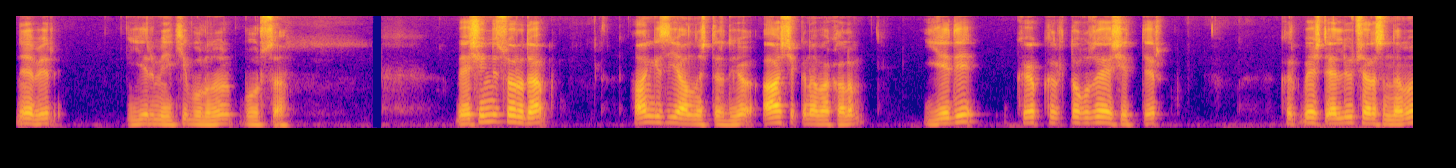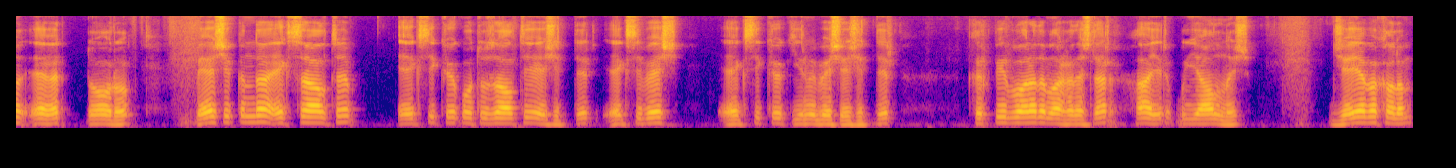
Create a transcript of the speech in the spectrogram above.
Ne bir? 22 bulunur Bursa. Beşinci soruda hangisi yanlıştır diyor. A şıkkına bakalım. 7 kök 49'a eşittir. 45 ile 53 arasında mı? Evet doğru. B şıkkında eksi 6 eksi kök 36'ya eşittir. Eksi 5 eksi kök 25'e eşittir. 41 bu arada mı arkadaşlar? Hayır bu yanlış. C'ye bakalım.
